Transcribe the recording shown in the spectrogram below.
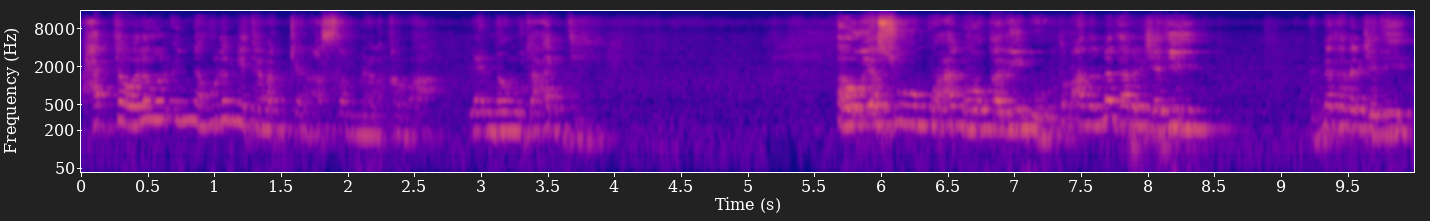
حتى ولو إنه لم يتمكن أصلا من القضاء لأنه متعدي. أو يصوم عنه قريبه طبعا المذهب الجديد المذهب الجديد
